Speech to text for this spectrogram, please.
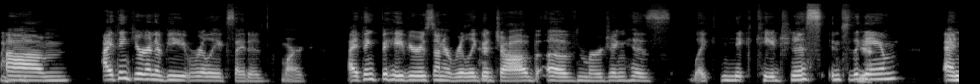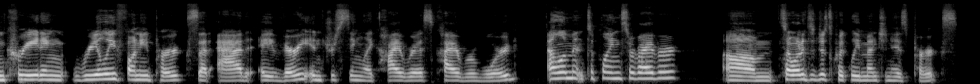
Um i think you're going to be really excited mark. I think behavior has done a really good job of merging his like nick cageness into the Yeah. game and creating really funny perks that add a very interesting like high risk high reward element to playing survivor. Um so i wanted to just quickly mention his perks.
